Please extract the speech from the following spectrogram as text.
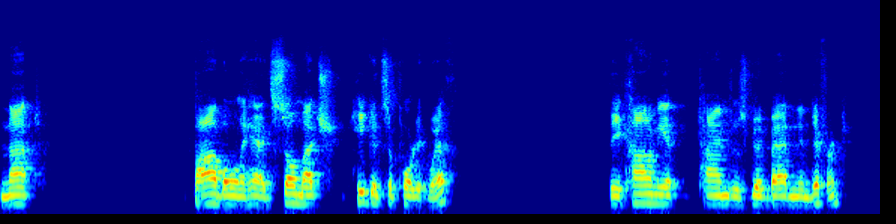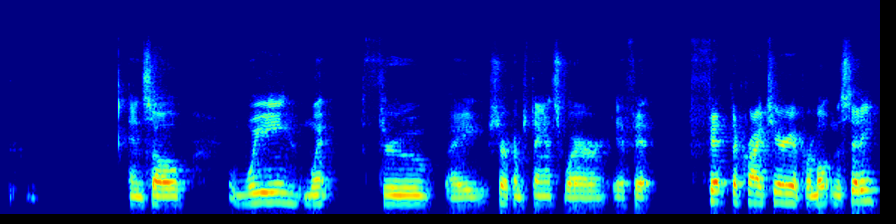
not Bob only had so much he could support it with. The economy at times was good, bad, and indifferent. And so we went through a circumstance where if it fit the criteria promoting the city,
